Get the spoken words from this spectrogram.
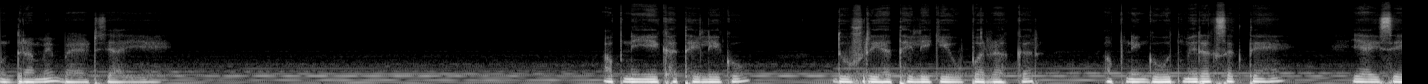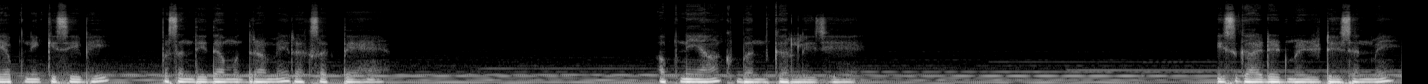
मुद्रा में बैठ जाइए। अपनी एक हथेली को दूसरी हथेली के ऊपर रखकर अपनी गोद में रख सकते हैं या इसे अपनी किसी भी पसंदीदा मुद्रा में रख सकते हैं। अपनी आँख बंद कर लीजिए। इस गाइडेड मेडिटेशन में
